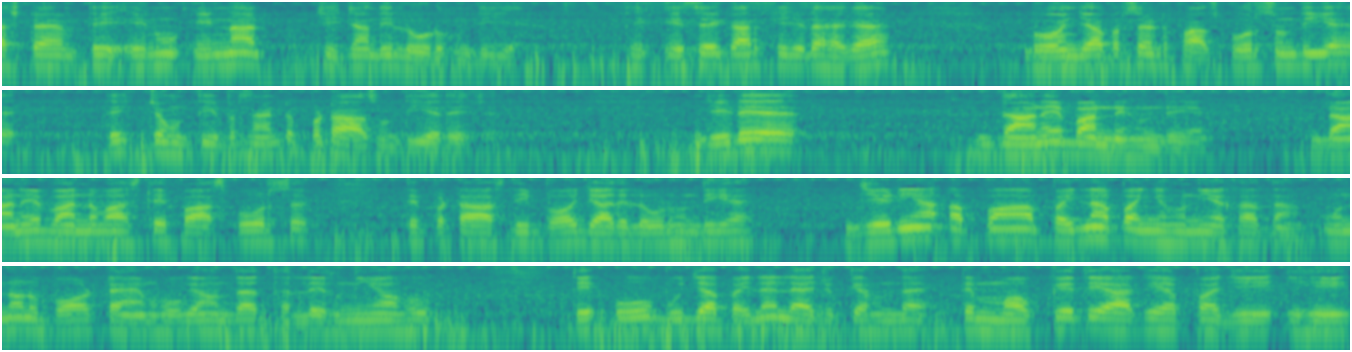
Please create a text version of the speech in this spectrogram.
ਇਸ ਟਾਈਮ ਤੇ ਇਹਨੂੰ ਇਹਨਾਂ ਚੀਜ਼ਾਂ ਦੀ ਲੋੜ ਹੁੰਦੀ ਹੈ। ਤੇ ਇਸੇ ਕਰਕੇ ਜਿਹੜਾ ਹੈਗਾ 52% ਫਾਸਫੋਰਸ ਹੁੰਦੀ ਹੈ ਤੇ 34% ਪੋਟਾਸ ਹੁੰਦੀ ਹੈ ਇਹਦੇ 'ਚ। ਜਿਹੜੇ ਦਾਣੇ ਬਣਨੇ ਹੁੰਦੇ ਆ, ਦਾਣੇ ਬਣਨ ਵਾਸਤੇ ਫਾਸਫੋਰਸ ਤੇ ਪੋਟਾਸ ਦੀ ਬਹੁਤ ਜ਼ਿਆਦਾ ਲੋੜ ਹੁੰਦੀ ਹੈ। ਜਿਹੜੀਆਂ ਆਪਾਂ ਪਹਿਲਾਂ ਪਾਈਆਂ ਹੁੰਦੀਆਂ ਖਾਦਾਂ, ਉਹਨਾਂ ਨੂੰ ਬਹੁਤ ਟਾਈਮ ਹੋ ਗਿਆ ਹੁੰਦਾ, ਥੱਲੇ ਹੁੰਦੀਆਂ ਉਹ। ਤੇ ਉਹ ਬੂਝਾ ਪਹਿਲਾਂ ਹੀ ਲੈ ਚੁੱਕਿਆ ਹੁੰਦਾ ਹੈ ਤੇ ਮੌਕੇ ਤੇ ਆ ਕੇ ਆਪਾਂ ਜੇ ਇਹ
